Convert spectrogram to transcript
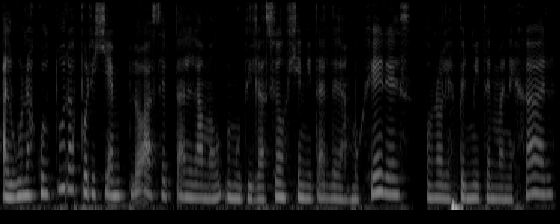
algunas culturas, por ejemplo, aceptan la mutilación genital de las mujeres o no les permiten manejar,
